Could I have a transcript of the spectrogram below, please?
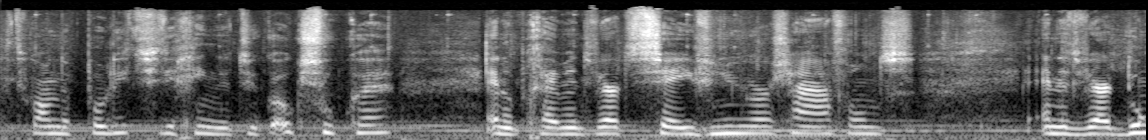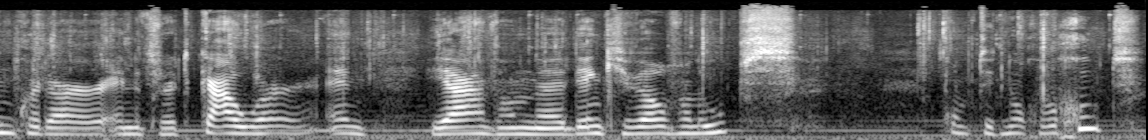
Toen kwam de politie, die ging natuurlijk ook zoeken. En op een gegeven moment werd het zeven uur s'avonds. En het werd donkerder en het werd kouder. En ja, dan eh, denk je wel van, oeps, komt dit nog wel goed?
